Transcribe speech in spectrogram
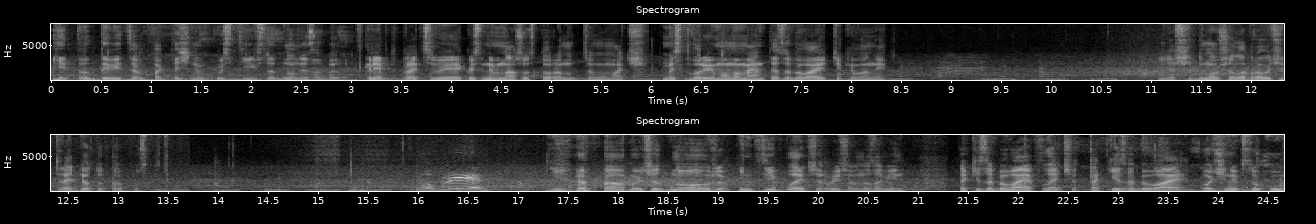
І тут дивіться, фактично в пусті все одно не забили. Скрипт працює якось не в нашу сторону в цьому матчі. Ми створюємо моменти, забивають тільки вони. Я ще думав, що Лабрович і третього тут пропустить. Oh, блін! Хоч одного вже в кінці Флетчер вийшов на замін. Так і забиває Флетчер, так і забиває. Хоч не в суху.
